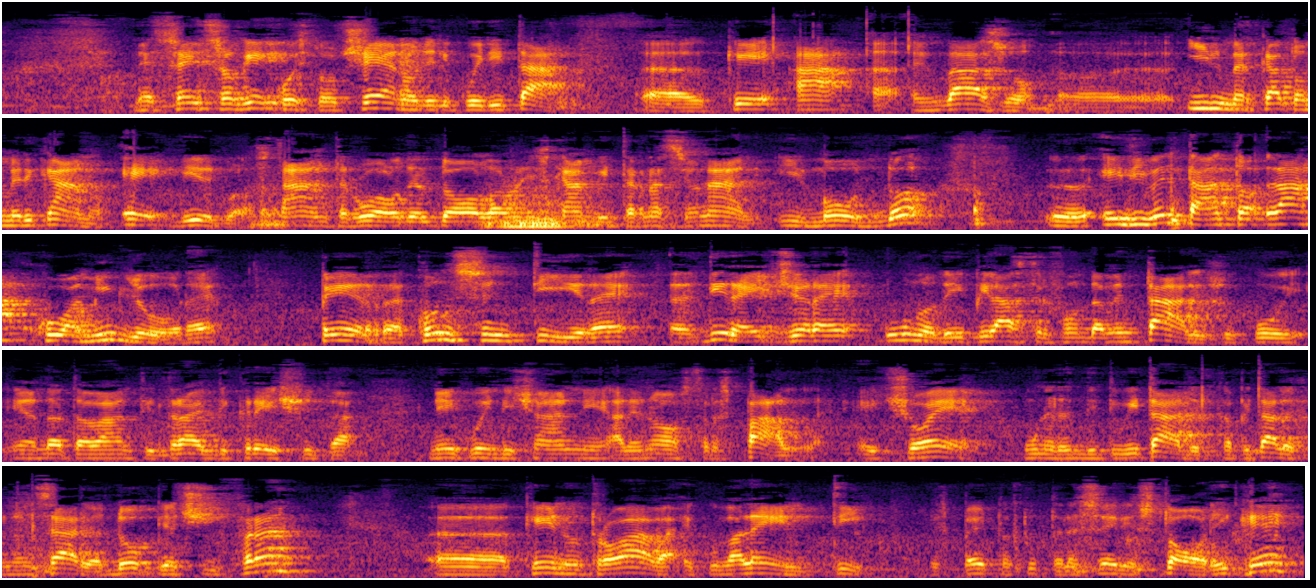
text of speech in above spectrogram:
nel senso che questo oceano di liquidità eh, che ha eh, invaso eh, il mercato americano e, virgola, stante il ruolo del dollaro negli scambi internazionali, il mondo, eh, è diventato l'acqua migliore per consentire eh, di reggere uno dei pilastri fondamentali su cui è andato avanti il drive di crescita nei 15 anni alle nostre spalle, e cioè una redditività del capitale finanziario a doppia cifra, eh, che non trovava equivalenti rispetto a tutte le serie storiche,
